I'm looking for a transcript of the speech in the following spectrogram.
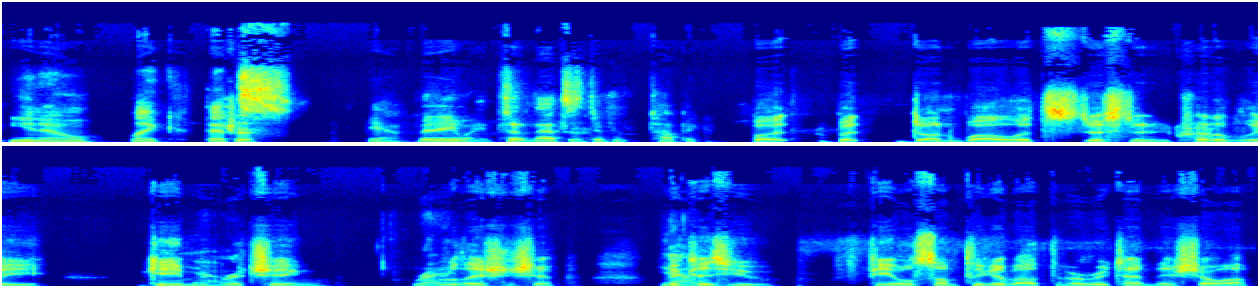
You know, like that's Sure. Yeah. But anyway, so that's a different topic, but but done well, it's just an incredibly game Yeah. enriching right? relationship Yeah. because you feel something about them every time they show up.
